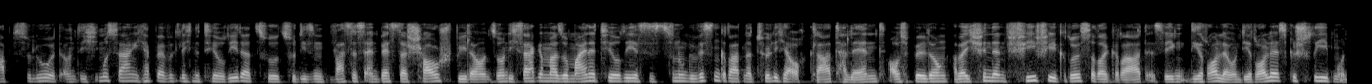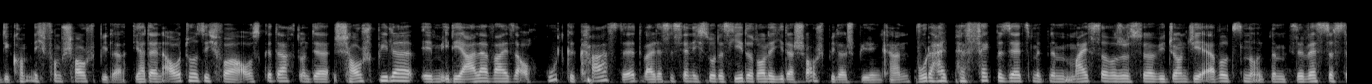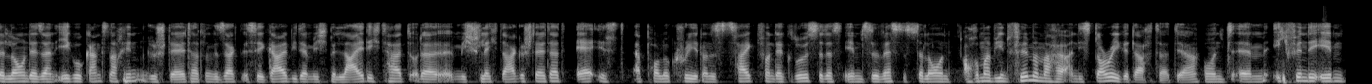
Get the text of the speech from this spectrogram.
Absolut. Und ich muss sagen, ich habe ja wirklich eine Theorie dazu, zu diesem, was ist ein bester Schauspieler und so. Und ich sage mal so, meine Theorie ist es zu einem gewissen Grad natürlich auch klar Talent, Ausbildung. Aber ich finde ein viel, viel größerer Grad ist wegen die Rolle. Und die Rolle ist geschrieben und die kommt nicht vom Schauspieler. Die hat ein Autor sich vorher ausgedacht und der Schauspieler eben idealerweise auch gut gecastet, weil das ist ja nicht so, dass jede Rolle jeder Schauspieler spielen kann, wurde halt perfekt besetzt mit einem Meisterregisseur wie John G. Und und einem Sylvester Stallone, der sein Ego ganz nach hinten gestellt hat und gesagt, ist egal, wie der mich beleidigt hat oder mich schlecht dargestellt hat, er ist Apollo Creed und es zeigt von der Größe, dass eben Sylvester Stallone auch immer wie ein Filmemacher an die Story gedacht hat, ja. Und ähm, ich finde eben,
